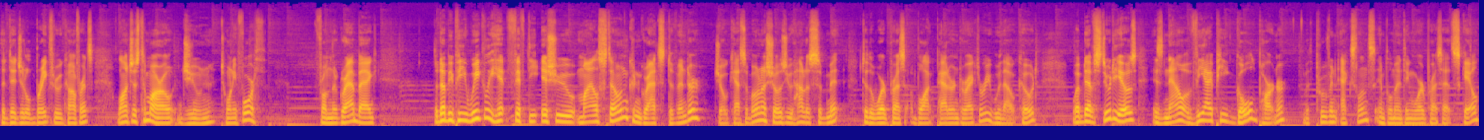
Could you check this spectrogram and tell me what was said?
the Digital Breakthrough Conference, launches tomorrow, June 24th. From the grab bag, the WP Weekly hit 50 issue milestone. Congrats, Devinder. Joe Casabona shows you how to submit to the WordPress block pattern directory without code. WebDev Studios is now a VIP Gold partner with proven excellence implementing WordPress at scale.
